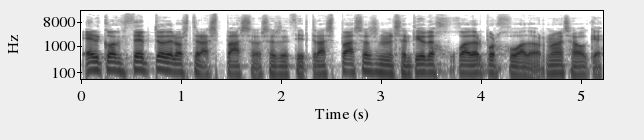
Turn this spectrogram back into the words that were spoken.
el concepto de los traspasos, es decir, traspasos en el sentido de jugador por jugador, ¿no? Es algo que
